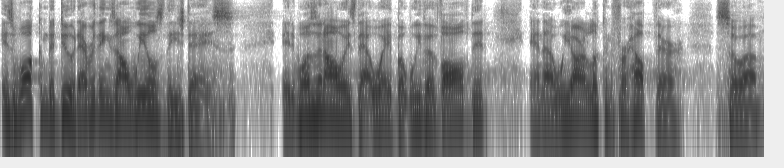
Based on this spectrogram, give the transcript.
is welcome to do it. Everything's on wheels these days. It wasn't always that way, but we've evolved it, and uh, we are looking for help there. So um,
